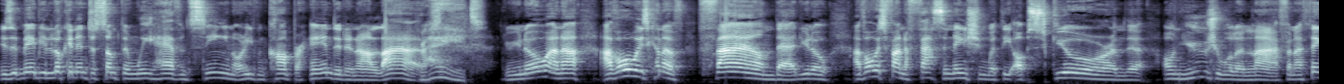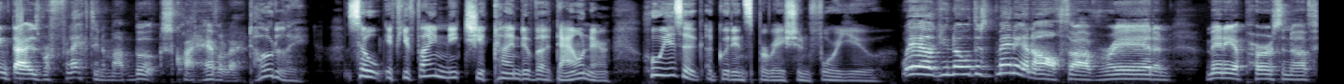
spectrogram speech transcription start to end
Is it maybe looking into something we haven't seen or even comprehended in our lives? Right. you know and I, i've always kind of found that you know i've always found a fascination with the obscure and the unusual in life and i think that is reflected in my books quite heavily Totally. So, if you find Nietzsche kind of a downer, who is a, a good inspiration for you? well you know there's many an author i've read and many a person i've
